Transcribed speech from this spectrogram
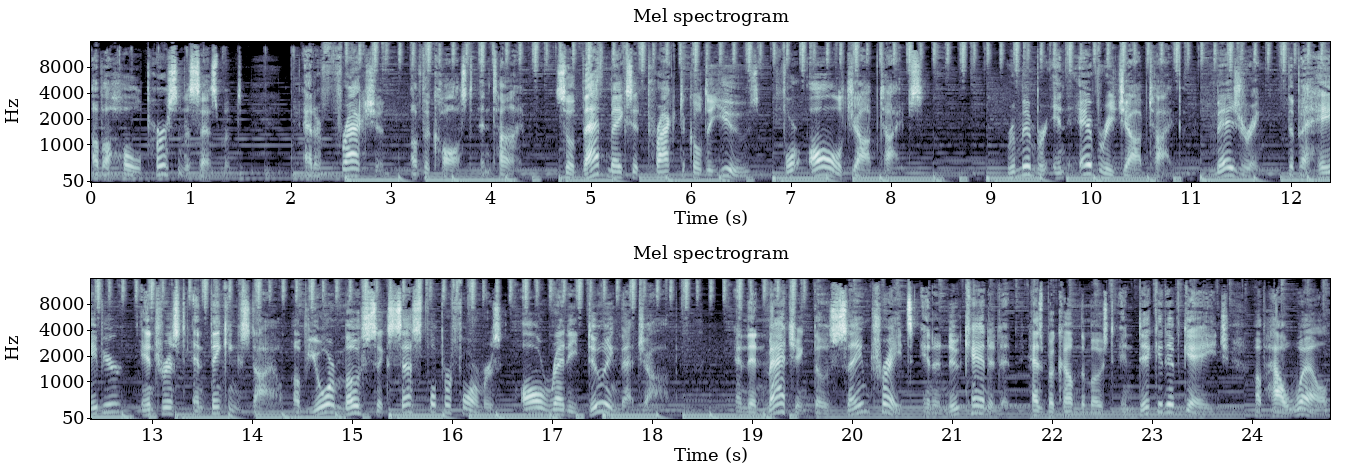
of a whole person assessment at a fraction of the cost and time. So that makes it practical to use for all job types. Remember, in every job type, measuring the behavior, interest, and thinking style of your most successful performers already doing that job, and then matching those same traits in a new candidate has become the most indicative gauge of how well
